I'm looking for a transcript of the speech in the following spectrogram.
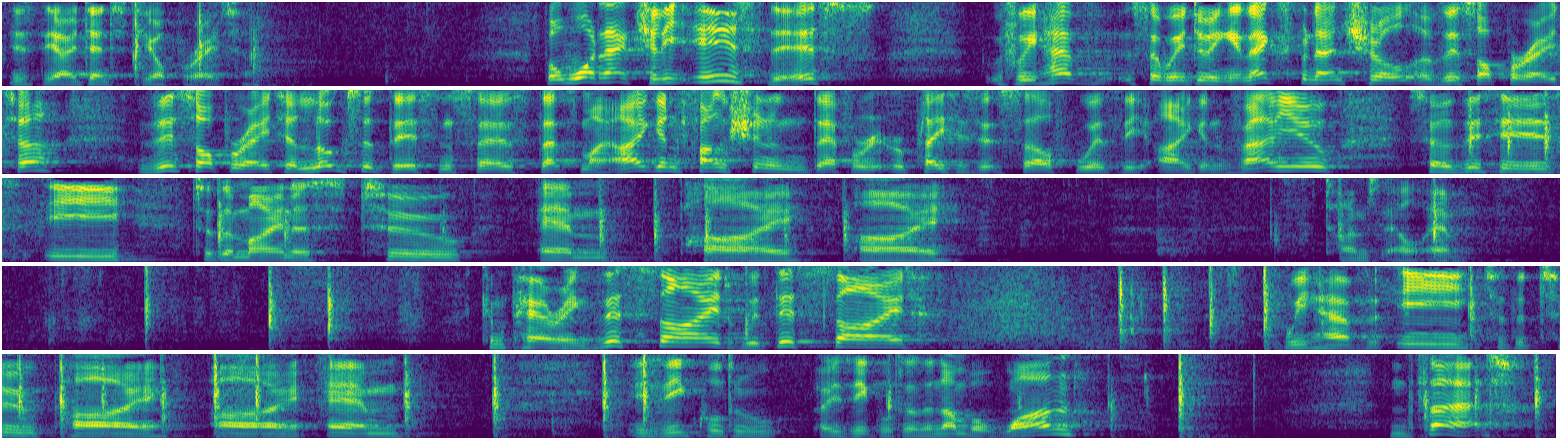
is the identity operator. But what actually is this? If we have, so we're doing an exponential of this operator. This operator looks at this and says, that's my eigenfunction, and therefore it replaces itself with the eigenvalue. So this is e to the minus 2 m pi i times lm. Comparing this side with this side, we have that e to the 2 pi i m is equal to, is equal to the number 1. And that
